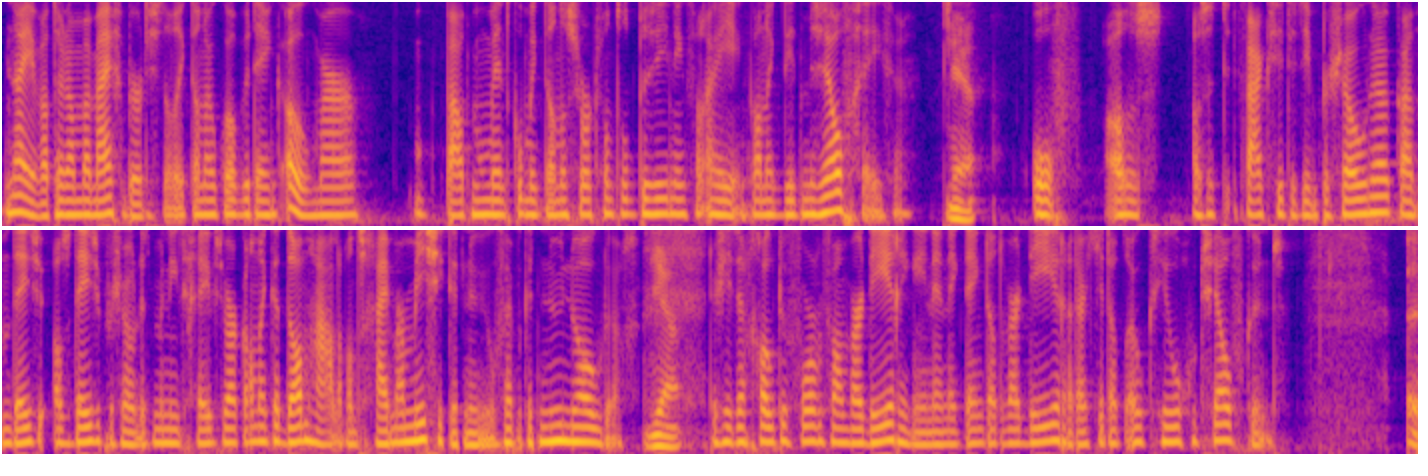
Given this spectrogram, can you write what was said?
nou ja, wat er dan bij mij gebeurt, is dat ik dan ook wel bedenk, oh, maar op een bepaald moment kom ik dan een soort van tot bezinning van, hey, kan ik dit mezelf geven? Ja. Of als, als het vaak zit het in personen, kan deze, als deze persoon het me niet geeft, waar kan ik het dan halen? Want schijnbaar mis ik het nu of heb ik het nu nodig? Ja. Er zit een grote vorm van waardering in. En ik denk dat waarderen, dat je dat ook heel goed zelf kunt. Eh,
